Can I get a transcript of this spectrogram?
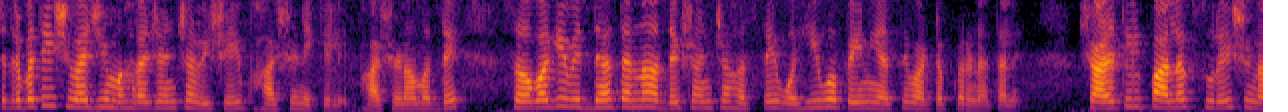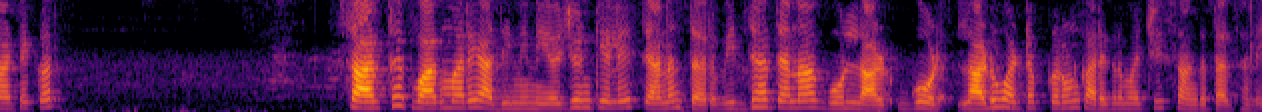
छत्रपती शिवाजी महाराजांच्या विषयी भाषणे केली. भाषणामध्ये सहभागी विद्यार्थ्यांना अध्यक्षांच्या हस्ते वही व पेन याचे वाटप करण्यात आले. शाळेतील पालक सुरेश नाटेकर सार्थक वाघमारे आदींनी नियोजन केले. त्यानंतर विद्यार्थ्यांना गोल लाड गोड लाडू वाटप करून कार्यक्रमाची सांगता झाली.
